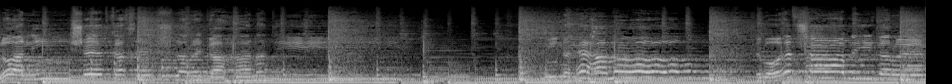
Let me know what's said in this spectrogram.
ולא אני שאתכחש לרגע הנדיר. מן ההמון שבו אפשר להיגרב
